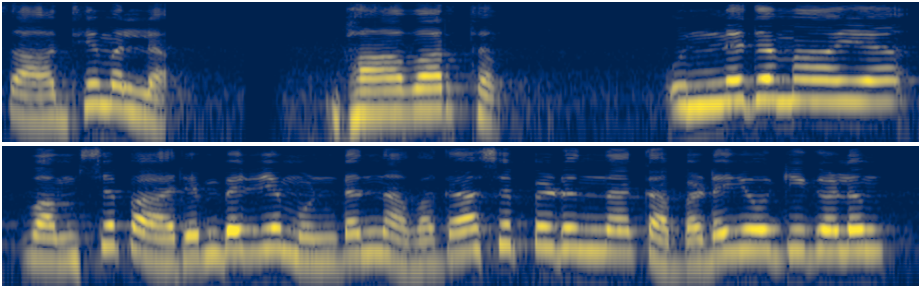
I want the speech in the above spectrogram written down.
സാധ്യമല്ല. ഭാവാർത്ഥം. ഉന്നതമായ വംശപാരമ്പര്യമുണ്ടെന്ന് അവകാശപ്പെടുന്ന കപടയോഗികളും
